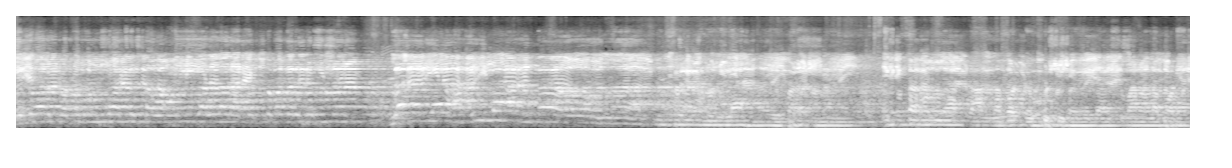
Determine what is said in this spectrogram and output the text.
এই দোয়ার প্রথম অংশ আছে তাওহীদ আল্লাহর একত্ববাদের ঘোষণা, লা ইলাহা ইল্লা আনতা, আল্লাহ বড় খুশি হয়ে যায়, সুবহানাল্লাহ পড়েন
